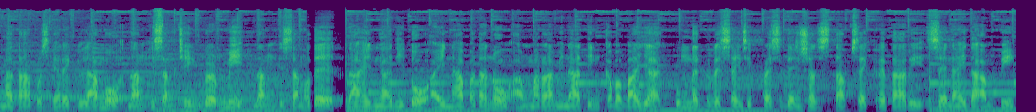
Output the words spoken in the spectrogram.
matapos ireklamo ng isang chambermate ng isang hotel. Dahil nga dito ay napatanong ang marami nating kababayan kung nag-resign si Presidential Staff Secretary Zenaida Amping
